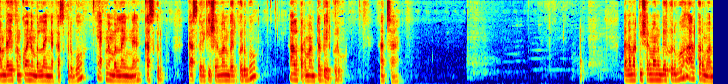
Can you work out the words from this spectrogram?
আমরা এখন কয় নাম্বার লাইন না কাজ করব? এক নাম্বার লাইন না কাজ করব। কাজ করে কিসের মান বের করব? আলফার মানটা বের করব। আচ্ছা তাহলে আমার কিসের মান বের করব? আলফার মান।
